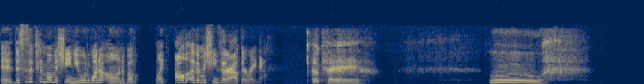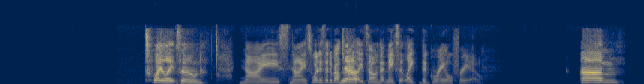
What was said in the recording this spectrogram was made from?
Uh, this is a pinball machine you would want to own above like all the other machines that are out there right now. Okay. Ooh. Twilight Zone. Nice, nice. What is it about yeah. Twilight Zone that makes it like the grail for you? Um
